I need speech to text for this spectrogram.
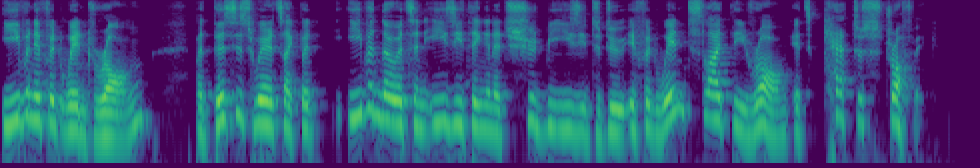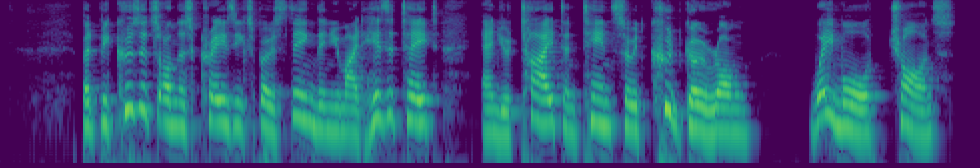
even if it went wrong. But this is where it's like, but even though it's an easy thing and it should be easy to do, if it went slightly wrong, it's catastrophic. But because it's on this crazy exposed thing, then you might hesitate and you're tight and tense. So it could go wrong way more chance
